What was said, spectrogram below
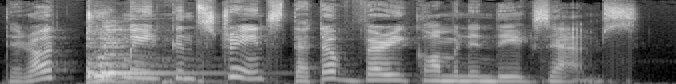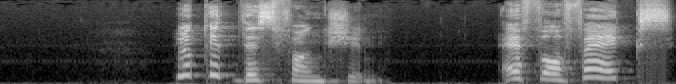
there are two main constraints that are very common in the exams. Look at this function. f of x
